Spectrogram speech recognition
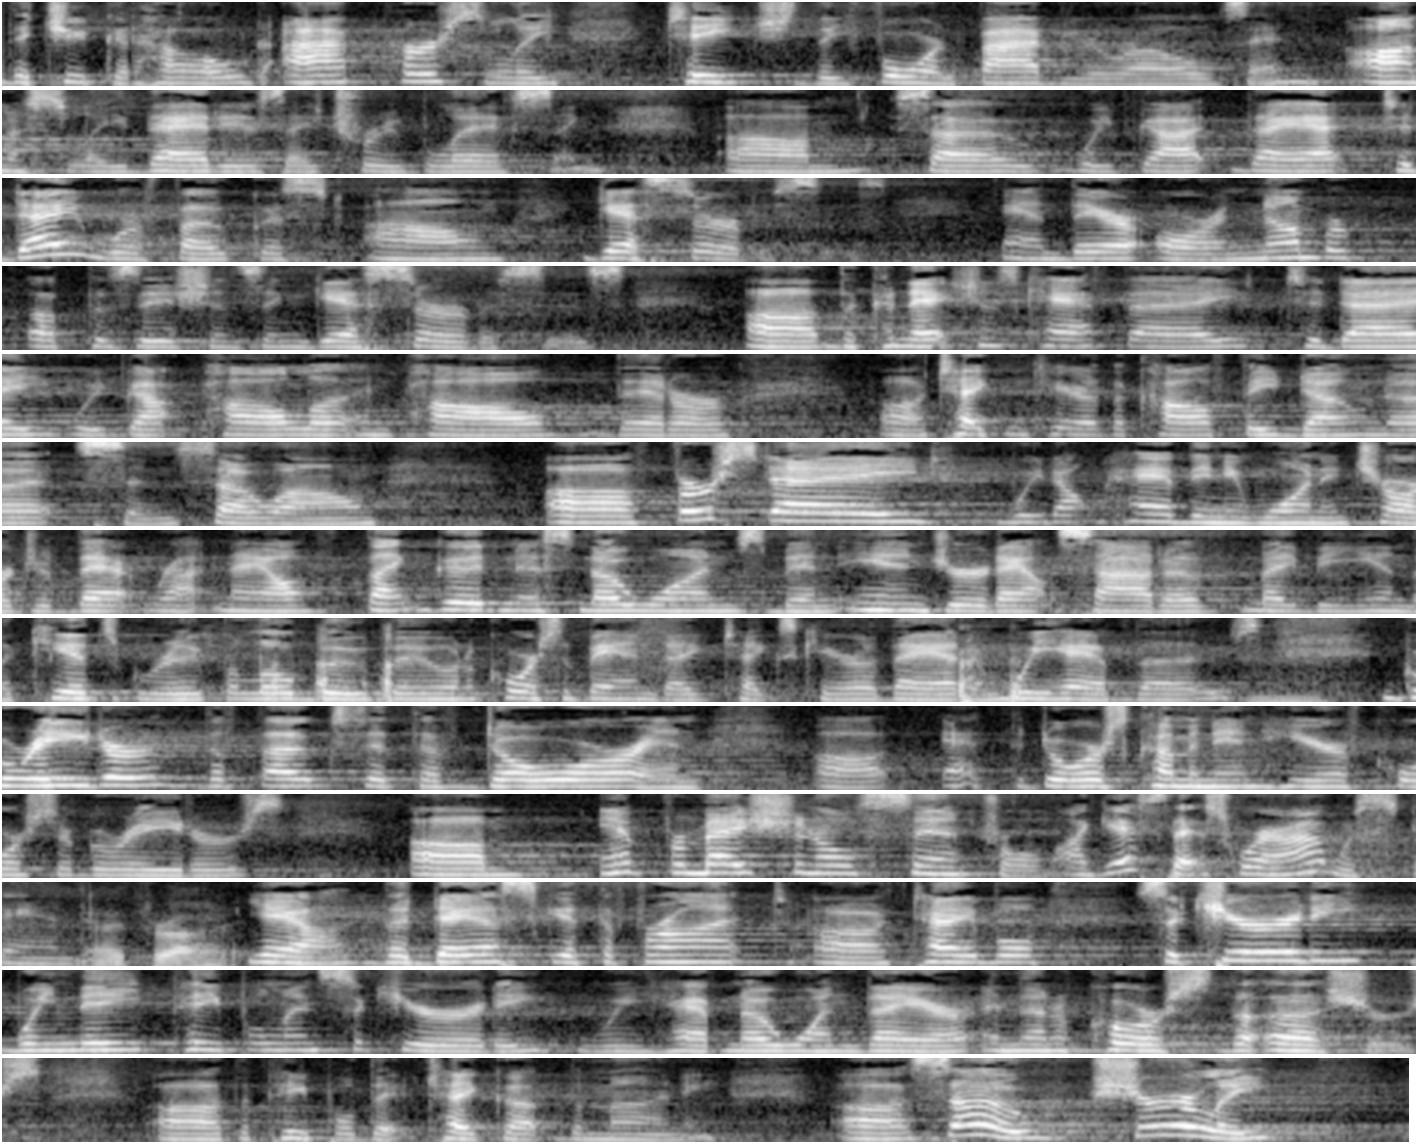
that you could hold. I personally teach the four and five year olds, and honestly, that is a true blessing. Um, so we've got that. Today we're focused on guest services, and there are a number of positions in guest services. Uh, the Connections Cafe, today we've got Paula and Paul that are uh, taking care of the coffee, donuts, and so on. Uh, first aid, we don't have anyone in charge of that right now. Thank goodness no one's been injured outside of maybe in the kids group, a little boo boo, and of course a band aid takes care of that, and we have those. Greeter, the folks at the door and uh, at the doors coming in here, of course, are greeters. Um, informational Central. I guess that's where I was standing. That's right. Yeah, the desk at the front uh, table. Security, we need people in security. We have no one there. And then, of course, the ushers, uh, the people that take up the money. Uh, so, surely,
